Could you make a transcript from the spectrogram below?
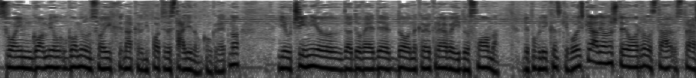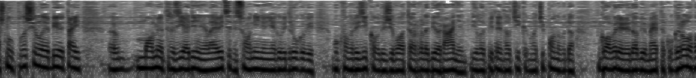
svojim gomil, gomilom svojih nakaradnih poteza Staljinom konkretno je učinio da dovede do na kraju krajeva i do sloma republikanske vojske, ali ono što je Orwella stra, strašno uplašilo je bio taj moment razjedinjenja levice gde su oni i njegovi drugovi bukvalno rizikovali živote, Orwell je bio ranjen, bilo je pitanje da li će ikad moći ponovo da govori jer je dobio metak u grlo.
